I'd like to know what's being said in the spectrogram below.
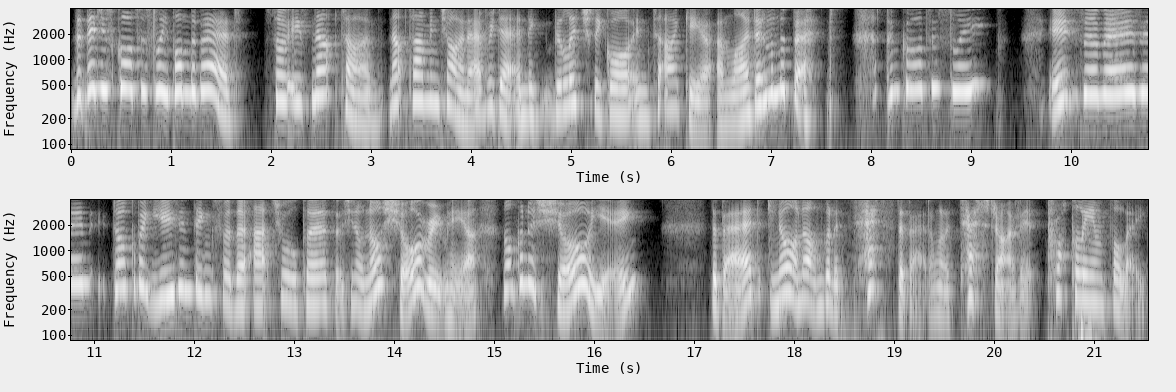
that they just go to sleep on the bed. So it's nap time, nap time in China every day, and they, they literally go into IKEA and lie down on the bed and go to sleep. It's amazing. Talk about using things for the actual purpose. You know, no showroom here. I'm not going to show you. the bed. No, no, I'm going to test the bed. I'm going to test drive it properly and fully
